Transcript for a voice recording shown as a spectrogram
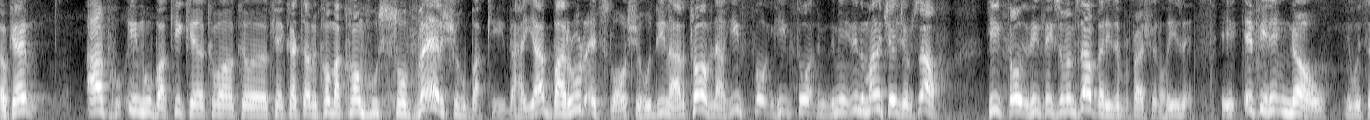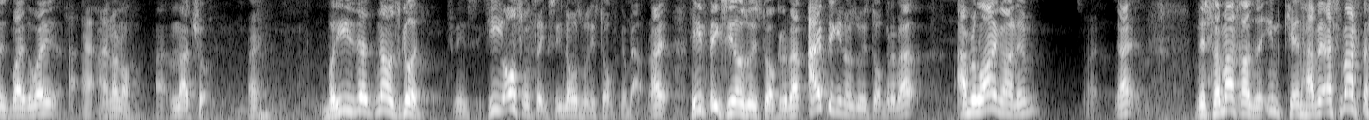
Okay? אף אם הוא בקיא, כ- כמו ככתב, מכל מקום הוא סובר שהוא בקיא, והיה ברור אצלו שהוא דינר טוב. Now, he thought, he thought, I mean, the money changer himself, he thought he thinks of himself that he's a professional. He's he, if he didn't know, he would say, "By the way, I, I don't know. I'm not sure." Right? But he said, "No, it's good." Which means he also thinks he knows what he's talking about. Right? He thinks he knows what he's talking about. I think he knows what he's talking about. I'm relying on him. Right? right? ושמח על זה, אם כן, הווה אסמכתא.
